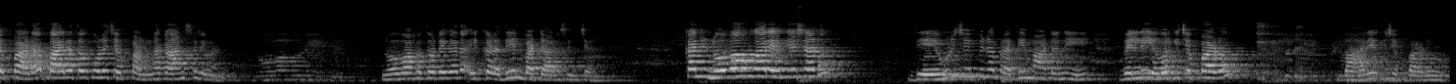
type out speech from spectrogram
చెప్పాడా? భార్యతో కూడా చెప్పాడు? నాకు ఆన్సర్ ఇవ్వండి. నోవాహుతోటే కదా? ఇక్కడ దీన్ని బట్టి ఆలోచించాను కానీ నోవాహు గారు ఏం చేశాడు? దేవుడు చెప్పిన ప్రతి మాటని వెళ్ళి ఎవరికి చెప్పాడు? భార్యకు చెప్పాడు.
